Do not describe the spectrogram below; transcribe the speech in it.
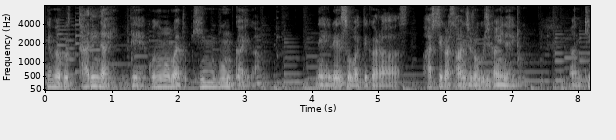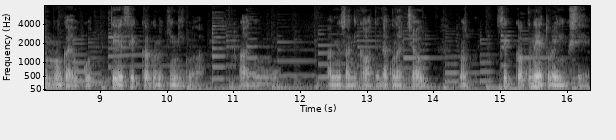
でもやっぱ足りないんで、このままやと筋分解が、ね、レース終わってから、走ってから36時間以内にあの筋分解起こって、せっかくの筋肉が、あの、アミノ酸に変わってなくなっちゃう。まあ、せっかくね、トレーニングして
